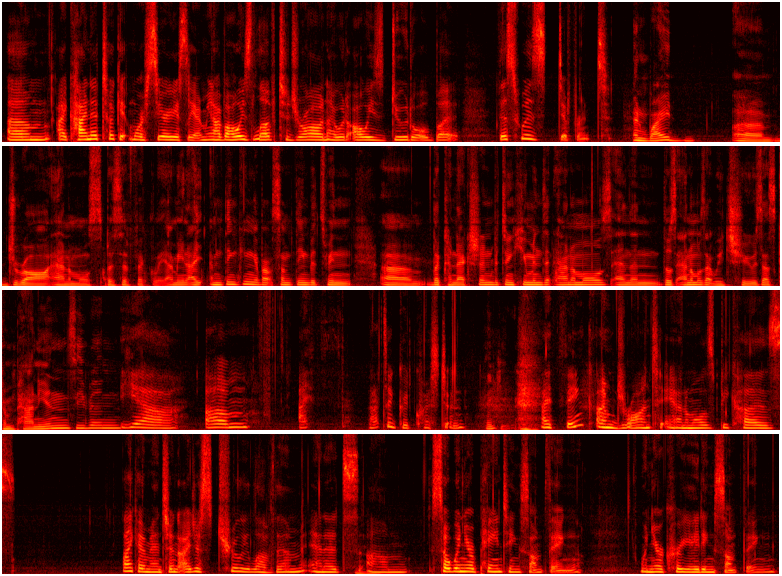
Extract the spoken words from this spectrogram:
um, I kind of took it more seriously. I mean, I've always loved to draw and I would always doodle, but this was different. And why um, draw animals specifically? I mean, I, I'm thinking about something between um, the connection between humans and animals, and then those animals that we choose as companions, even. Yeah. Um, that's a good question. Thank you. I think I'm drawn to animals because, like I mentioned, I just truly love them. And it's um, so when you're painting something, when you're creating something,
